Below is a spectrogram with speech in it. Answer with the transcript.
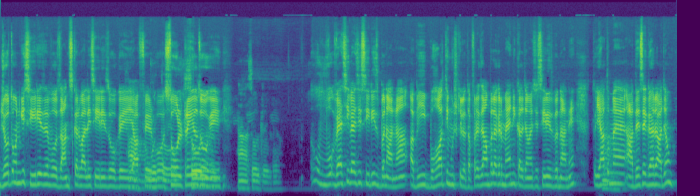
जो तो उनकी सीरीज़ है वो जानस्कर वाली सीरीज़ हो गई या हाँ, फिर वो तो सोल ट्रेल्स हो गई हाँ सोल ट्रेल्स वैसी वैसी सीरीज़ बनाना अभी बहुत ही मुश्किल होता है। फॉर एग्जांपल अगर मैं निकल जाऊँ ऐसी सीरीज़ बनाने तो या तो हाँ। मैं आधे से घर आ जाऊँ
